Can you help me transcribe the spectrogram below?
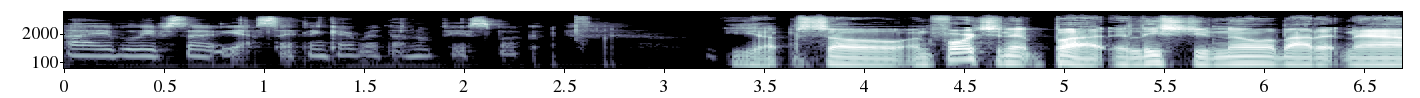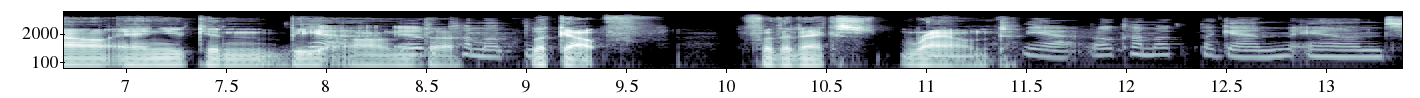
I believe so. Yes, I think I read that on Facebook. Yep. So unfortunate, but at least you know about it now, and you can be yeah, on the lookout for the next round. Yeah, it'll come up again. And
